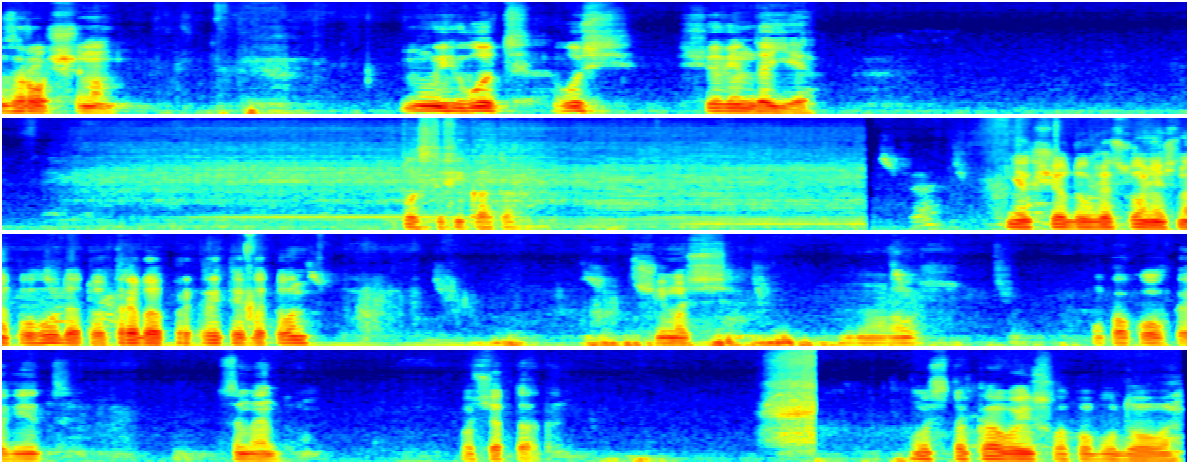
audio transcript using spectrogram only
з розчином. Ну і от ось що він дає. Пластифікатор. Якщо дуже сонячна погода, то треба прикрити бетон чимось. Ну, упаковка від цементу. Хоча так. Ось така вийшла побудова.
